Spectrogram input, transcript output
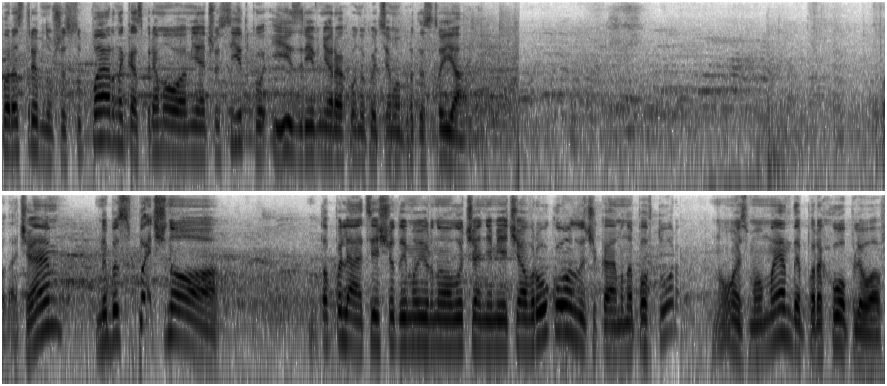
перестрибнувши суперника, спрямовує м'яч у сітку і зрівнює рахунок у цьому протистоянні. Подача. Небезпечно! Апеляція щодо ймовірного влучання м'яча в руку. Зачекаємо на повтор. Ну, ось момент, де перехоплював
